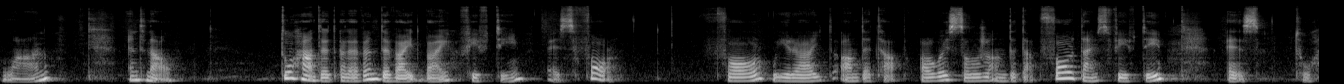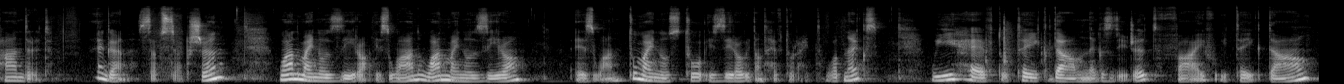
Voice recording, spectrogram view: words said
1. And now 211 divided by 50 is 4. 4 we write on the top. Always solution on the top. 4 times 50 is 200. Again, subtraction. 1 minus 0 is 1. 1 minus 0 is 1. 2 minus 2 is 0. We don't have to write. What next? We have to take down next digit. 5 we take down.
